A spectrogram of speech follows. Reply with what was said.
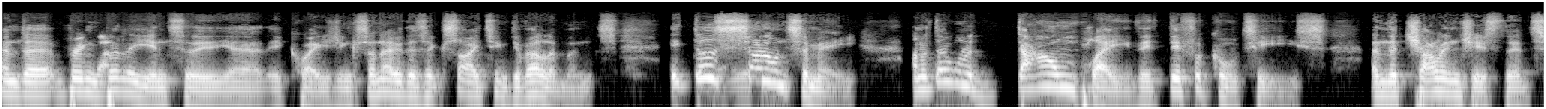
and uh, bring yeah. Billy into the, uh, the equation, because I know there's exciting developments, it does yeah, sound to me and I don't want to downplay the difficulties and the challenges that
